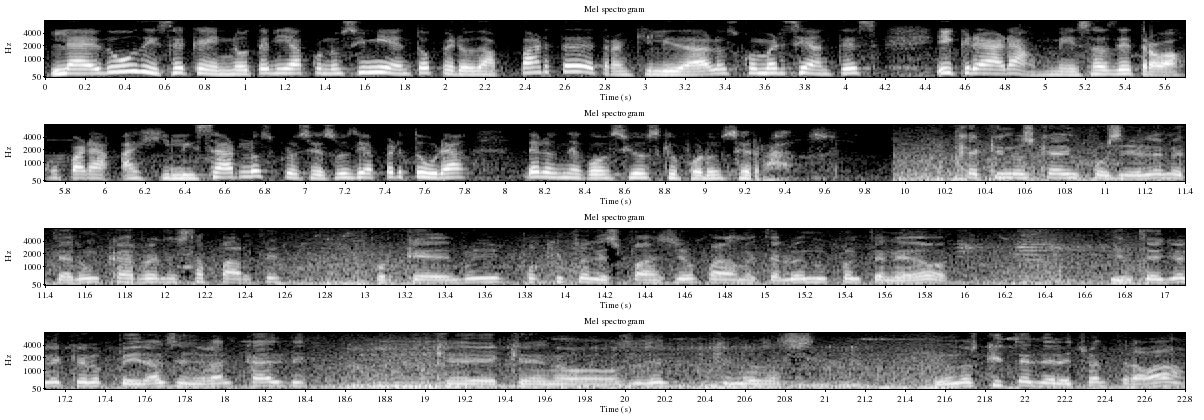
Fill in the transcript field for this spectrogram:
La EDU dice que no tenía conocimiento, pero da parte de tranquilidad a los comerciantes y creará mesas de trabajo para agilizar los procesos de apertura de los negocios que fueron cerrados que aquí nos queda imposible meter un carro en esta parte porque es muy poquito el espacio para meterlo en un contenedor. Y entonces yo le quiero pedir al señor alcalde que, que, nos, no nos quite el derecho al trabajo.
